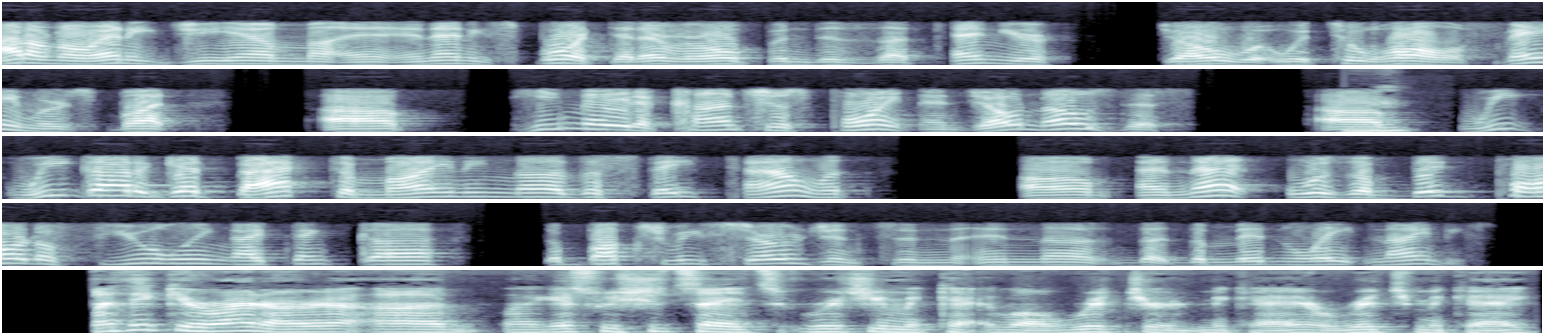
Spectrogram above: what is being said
I don't know any GM uh, in any sport that ever opened his uh, tenure, Joe, with, with two Hall of Famers, but uh, he made a conscious point, and Joe knows this. Uh, mm-hmm. We we got to get back to mining uh, the state talent, um, and that was a big part of fueling, I think, uh, the Bucks' resurgence in in uh, the, the mid and late '90s. I think you're right, Ira. Uh, I guess we should say it's Richie McKay. Well, Richard McKay or Rich McKay.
